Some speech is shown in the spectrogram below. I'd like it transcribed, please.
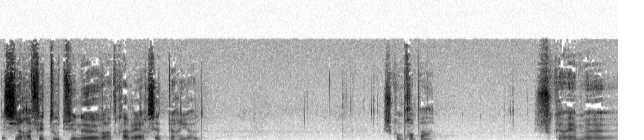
Le Seigneur a fait toute une œuvre à travers cette période. Je ne comprends pas. Je suis quand même euh,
